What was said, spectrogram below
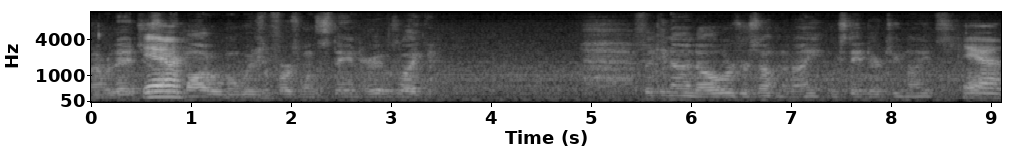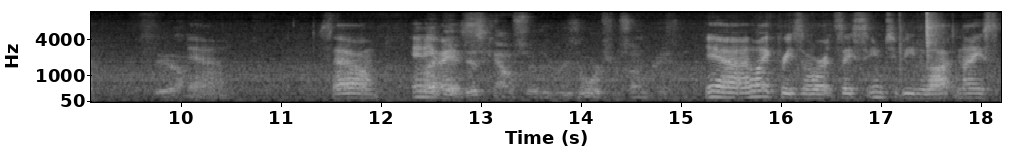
Remember that? just Yeah. remodeled when we was the first ones to stay in there. It was like fifty-nine dollars or something a night. We stayed there two nights. Yeah, Yeah. yeah. So, anyways. I get discounts through the resorts for some reason. Yeah, I like resorts. They seem to be a lot nicer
